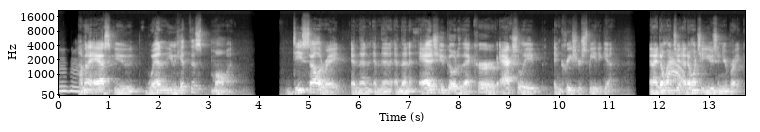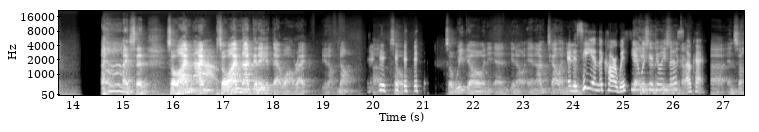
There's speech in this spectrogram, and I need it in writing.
Mhm. I'm gonna ask you when you hit this moment, decelerate, and then and then and then as you go to that curve, actually increase your speed again. And I don't want you. I don't want you using your brake." I said, so I'm, Wow. I'm, so I'm not going to hit that wall, right? You know, no. Uh, so, so we go and, and, you know, and I'm telling you. and is he in the car with you Yeah, when you're the- doing he's in the this? Okay. Uh, and so,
